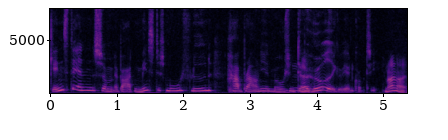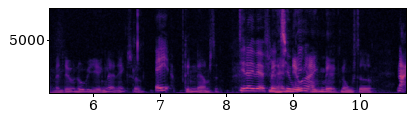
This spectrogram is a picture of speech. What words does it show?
genstande, som er bare den mindste smule flydende, har Brownian motion. Det Ja. behøver ikke at være en kop te. Nej, nej, men det er jo nu, vi er i England, ikke? Så Ja, ja. Det er den nærmeste. Det er der i hvert fald Men en han teori nævner ikke mælk nogen steder. Nej,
